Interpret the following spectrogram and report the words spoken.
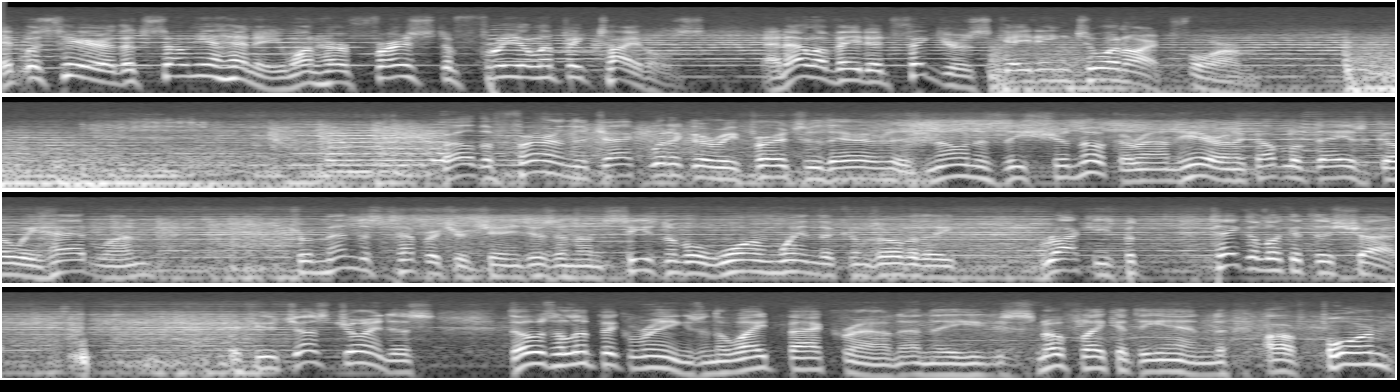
It was here that Sonja Henie won her first of three Olympic titles and elevated figure skating to an art form. Well, the Föhn that Jack Whitaker referred to there is known as the Chinook around here. And a couple of days ago, we had one. Tremendous temperature changes and unseasonable warm wind that comes over the Rockies. But take a look at this shot. If you just joined us, those Olympic rings and the white background and the snowflake at the end are formed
